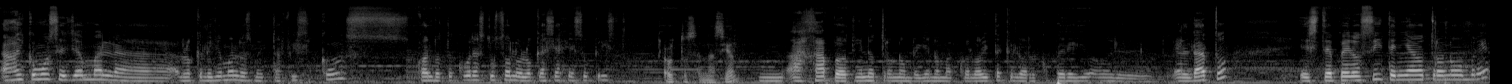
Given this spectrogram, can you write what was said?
Ay, ¿cómo se llama la, lo que le llaman los metafísicos? Cuando te curas tú solo, lo que hacía Jesucristo. Autosanación. Mm, Ajá, pero tiene otro nombre, ya no me acuerdo. Ahorita que lo recupere yo el, el dato. Este, pero sí tenía otro nombre.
